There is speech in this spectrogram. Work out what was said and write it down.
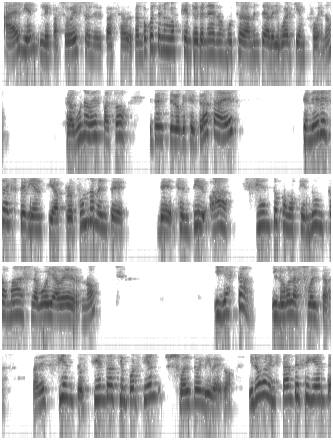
a alguien le pasó eso en el pasado. Tampoco tenemos que entretenernos mucho en la mente de averiguar quién fue, ¿no? Pero alguna vez pasó. Entonces, de lo que se trata es tener esa experiencia profundamente de sentir, ah, siento como que nunca más la voy a ver, ¿no? Y ya está. Y luego la sueltas, ¿vale? Siento, siento al 100%, suelto y libero. Y luego al instante siguiente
